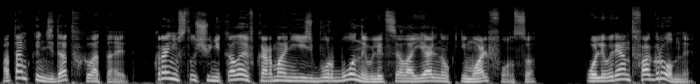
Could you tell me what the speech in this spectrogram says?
А там кандидатов хватает. В крайнем случае у Николая в кармане есть бурбоны в лице лояльного к нему Альфонсо. Поле вариантов огромное.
